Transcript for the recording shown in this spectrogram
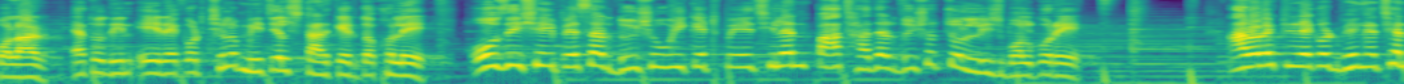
বলার। এতদিন এই রেকর্ড ছিল মিচেল স্টার্কের দখলে। ওজি সেই পেসার দুইশো উইকেট পেয়েছিলেন পাঁচ হাজার দুইশো চল্লিশ বল করে। আরও একটি রেকর্ড ভেঙেছেন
